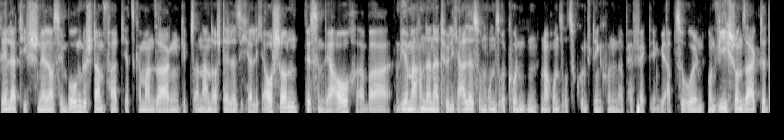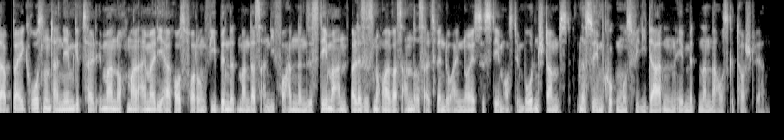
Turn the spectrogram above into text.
relativ schnell aus dem Boden gestampft hat. Jetzt kann man sagen, gibt es an anderer Stelle sicherlich auch schon, wissen wir auch, aber wir machen dann natürlich alles, um unsere Kunden und auch unsere zukünftigen Kunden da perfekt irgendwie abzuholen. Und wie ich schon sagte, da bei großen Unternehmen gibt es halt immer noch mal einmal die Herausforderung, wie bindet man das an die vorhandenen Systeme an, weil es ist noch mal was anderes, als wenn du ein neues System aus dem Boden stammst, dass du eben gucken musst, wie die Daten eben miteinander ausgetauscht werden.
